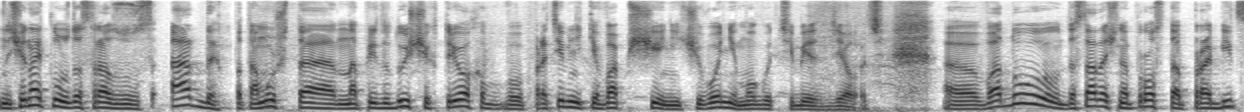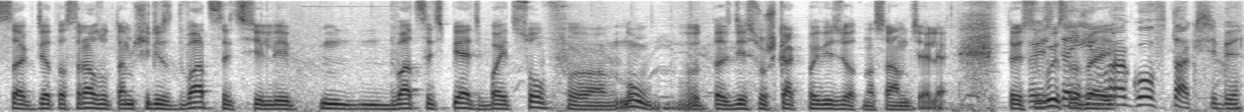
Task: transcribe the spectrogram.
Начинать нужно сразу с ад, потому что на предыдущих трех противники вообще ничего не могут тебе сделать. Э, в аду достаточно просто пробиться где-то сразу там через 20 или 25 бойцов. Э, ну, это здесь уж как повезет на самом деле. То есть, То есть вы сражаете... врагов так себе.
